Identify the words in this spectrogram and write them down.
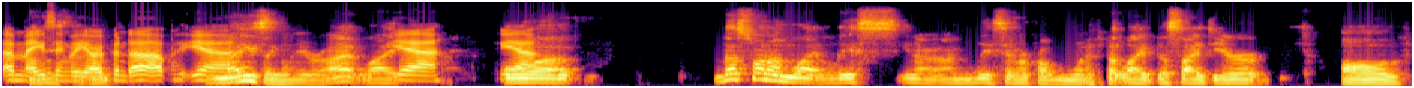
amazingly opened up. Yeah. Amazingly, right? Like yeah. Yeah. or this one I'm like less, you know, I'm less of a problem with, but like this idea of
